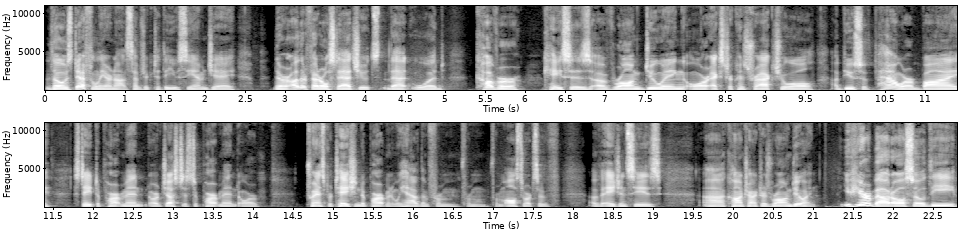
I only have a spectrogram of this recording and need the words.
those definitely are not subject to the UCMJ. There are other federal statutes that would cover cases of wrongdoing or extra-contractual abuse of power by State Department or Justice Department or Transportation Department. We have them from from from all sorts of of agencies, uh, contractors wrongdoing. You hear about also the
